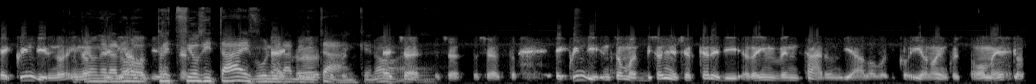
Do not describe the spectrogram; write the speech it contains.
E quindi il, i nella loro preziosità e vulnerabilità ecco, anche, no? Eh, certo, certo, certo. E quindi insomma bisogna cercare di reinventare un dialogo, dico io, noi in questo momento,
